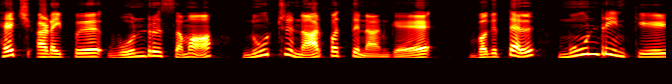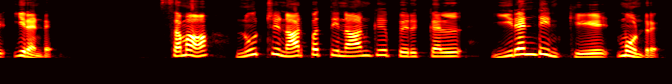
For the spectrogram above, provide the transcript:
ஹெச் அடைப்பு ஒன்று சமம் நூற்று நாற்பத்து நான்கு வகுத்தல் மூன்றின் கீழ் இரண்டு. சமம் நூற்று நாற்பத்தி நான்கு பெருக்கல் இரண்டின் கீழ் மூன்று.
